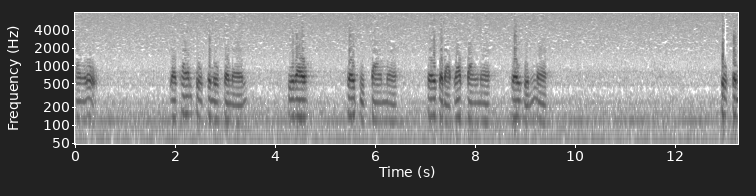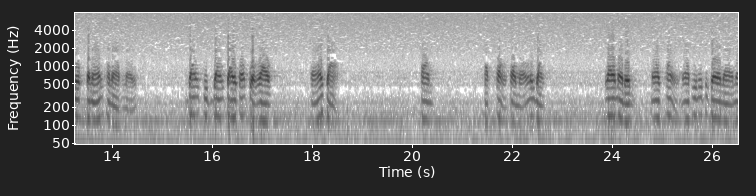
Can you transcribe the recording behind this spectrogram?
ทางโลกและความสุขสนุกสนานที่เราเคยติดตามมาเคยสดับรับฟังมาเคยเห็นมาสุขสนุกสนานขนาดไหนยังจิตยังใจของพวกเราหายจากความ ขัดข้องเศร้าหมองหรือยังเรามาเดินมาช่างมาที่นิพพานามา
